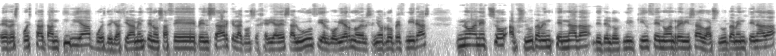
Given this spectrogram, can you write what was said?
eh, respuesta tan tibia, pues desgraciadamente nos hace pensar que la Consejería de Salud y el gobierno del señor López Miras no han hecho absolutamente nada desde el 2015, no han revisado absolutamente nada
